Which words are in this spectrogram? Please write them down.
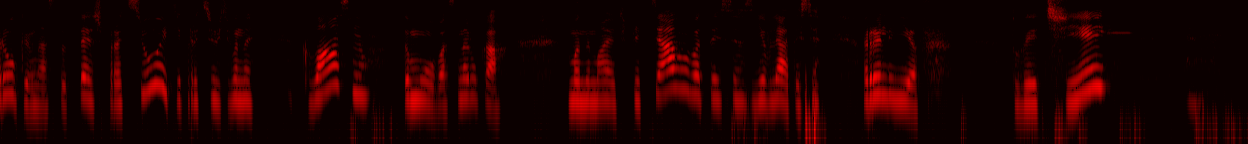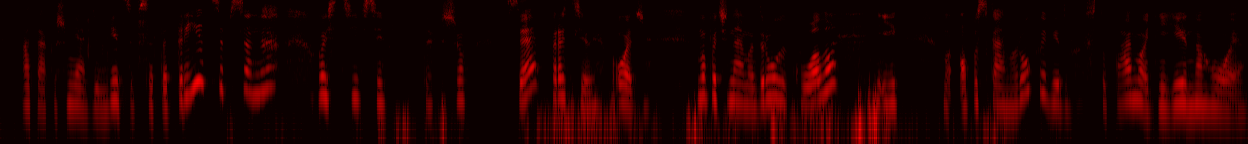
Руки в нас тут теж працюють і працюють вони класно, тому у вас на руках вони мають підтягуватися, з'являтися рельєф плечей, а також м'язів біцепса та тріцепса на ось ці всі. Так що все працює. Отже, ми починаємо друге коло і ми опускаємо руки, відступаємо однією ногою.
